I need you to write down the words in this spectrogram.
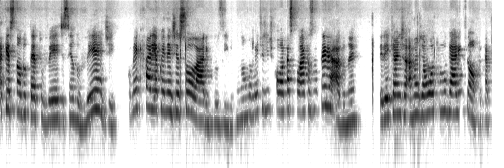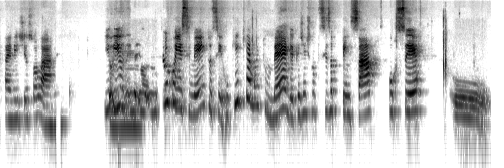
a questão do teto verde sendo verde, como é que faria com energia solar, inclusive? Normalmente a gente coloca as placas no telhado, né? Teria que arranjar um outro lugar, então, para captar energia solar, né? E, e hum. o seu conhecimento, assim, o que, que é muito mega que a gente não precisa pensar por ser o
